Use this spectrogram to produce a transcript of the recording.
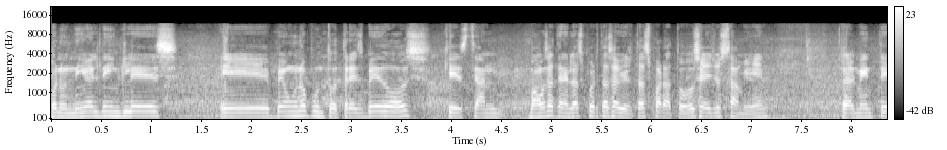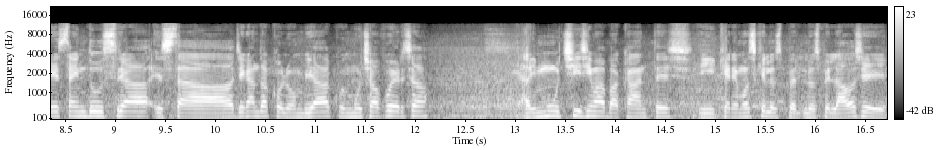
con un nivel de inglés eh, B1.3, B2, que están, vamos a tener las puertas abiertas para todos ellos también. Realmente esta industria está llegando a Colombia con mucha fuerza, hay muchísimas vacantes y queremos que los, pelados se,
